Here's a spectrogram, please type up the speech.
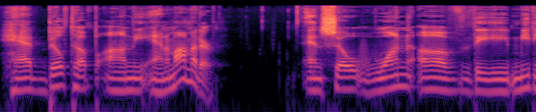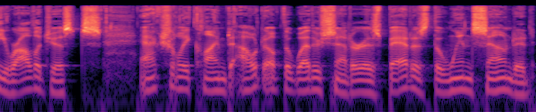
had built up on the anemometer and so one of the meteorologists actually climbed out of the weather center as bad as the wind sounded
